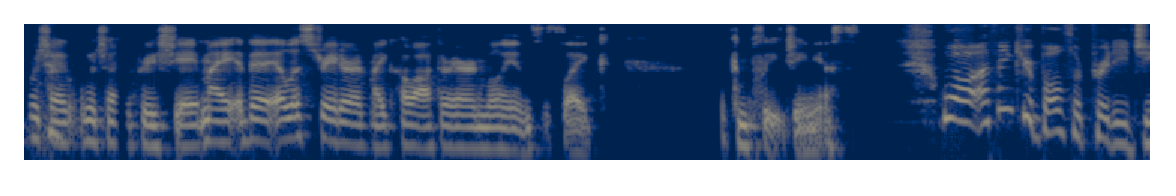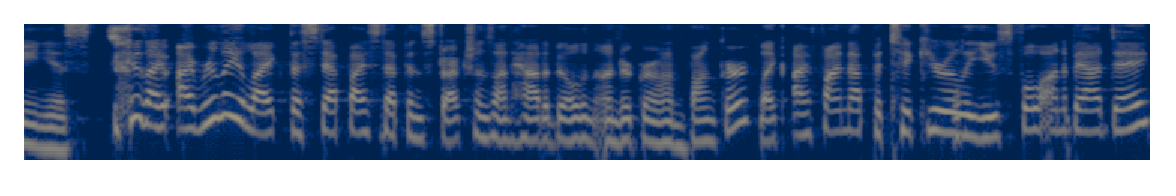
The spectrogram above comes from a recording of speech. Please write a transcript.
which I which I appreciate. My the illustrator and my co-author Erin Williams is like a complete genius. Well, I think you're both a pretty genius because I, I really like the step by step instructions on how to build an underground bunker. Like I find that particularly useful on a bad day.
